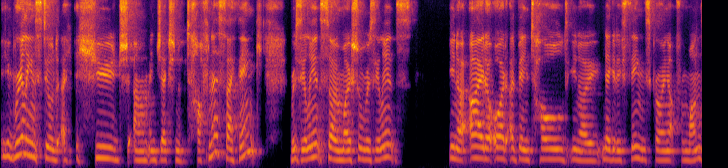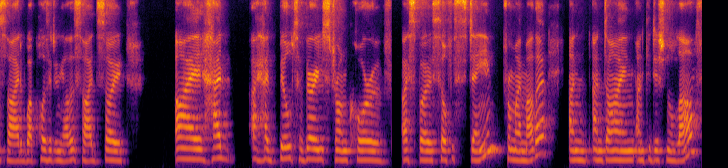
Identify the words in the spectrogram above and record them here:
it really instilled a, a huge um, injection of toughness, I think, resilience, so emotional resilience you know, I'd, I'd been told, you know, negative things growing up from one side while positive on the other side. So I had I had built a very strong core of, I suppose, self-esteem from my mother and undying unconditional love,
